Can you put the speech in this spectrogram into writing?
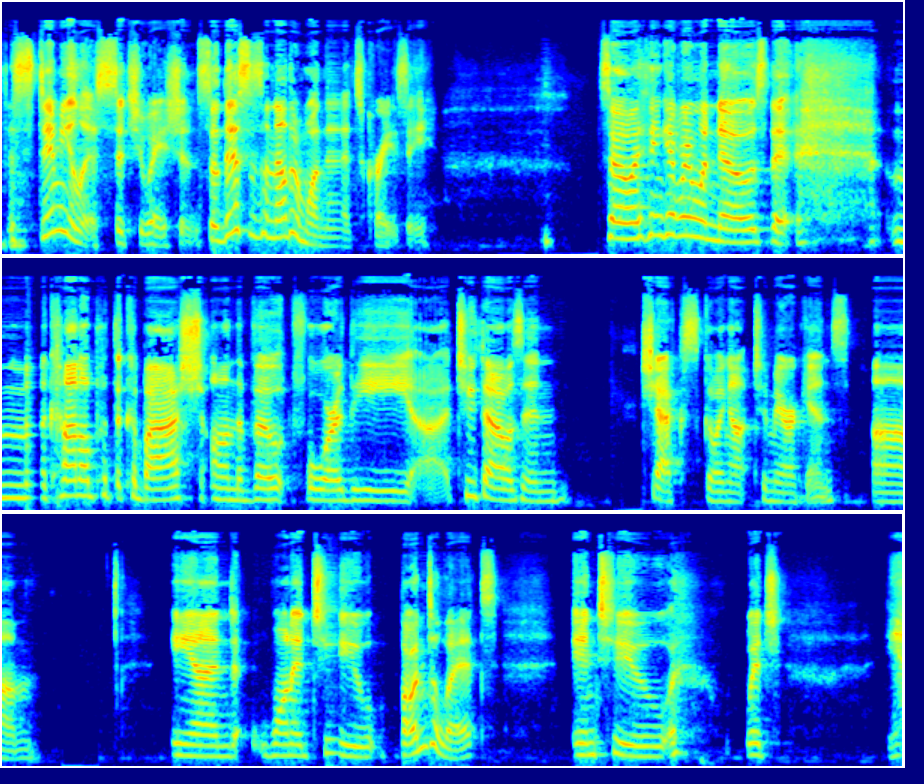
the stimulus situation. So this is another one that's crazy. So I think everyone knows that McConnell put the kibosh on the vote for the uh, 2,000 checks going out to Americans um, and wanted to bundle it into which yeah.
